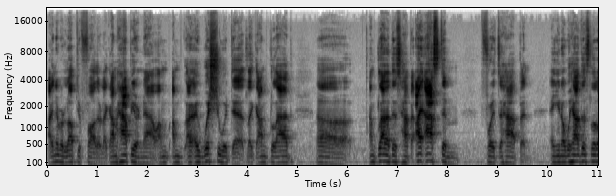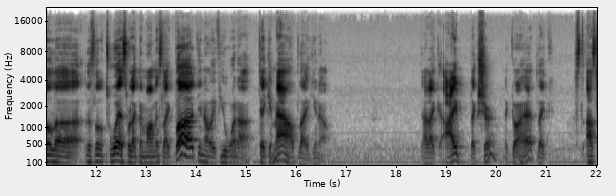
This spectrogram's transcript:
"I never loved your father. Like I'm happier now. I'm I'm I, I wish you were dead. Like I'm glad. Uh, I'm glad that this happened. I asked him for it to happen." And you know we have this little uh, this little twist where like the mom is like, but you know if you wanna take him out, like you know, I like I like sure like go ahead like as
